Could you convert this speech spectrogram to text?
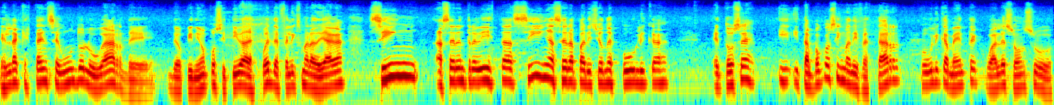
es la que está en segundo lugar de, de opinión positiva después de Félix Maradiaga, sin hacer entrevistas, sin hacer apariciones públicas. Entonces, y, y tampoco sin manifestar públicamente cuáles son sus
